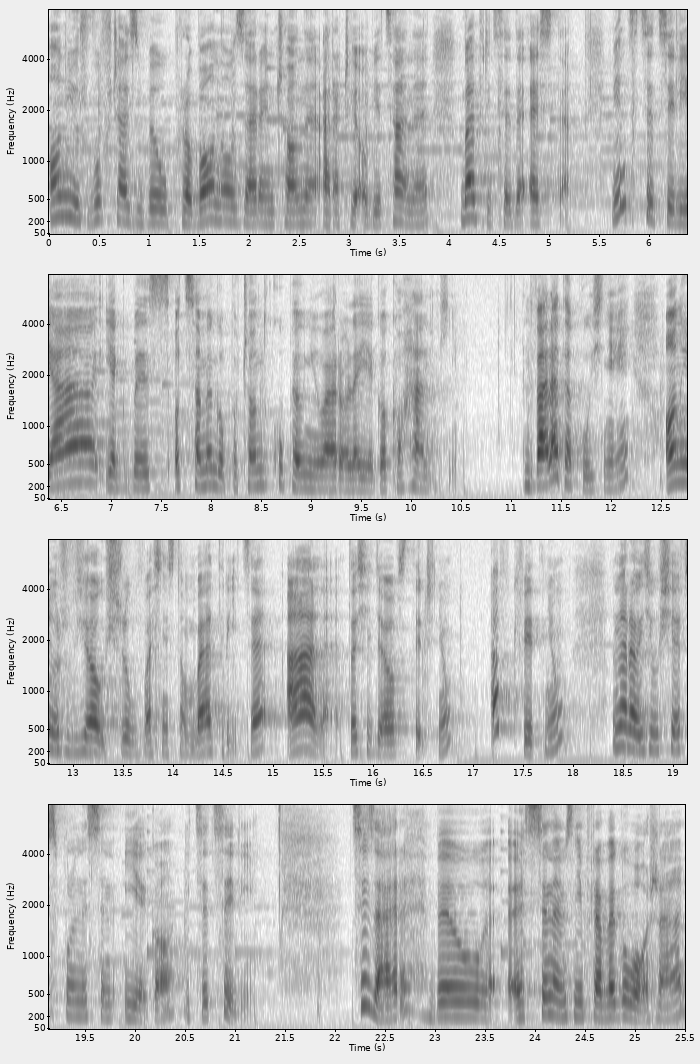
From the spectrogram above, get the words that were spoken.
on już wówczas był pro bono zaręczony, a raczej obiecany Beatrice de Este. Więc Cecylia jakby od samego początku pełniła rolę jego kochanki. Dwa lata później on już wziął ślub właśnie z tą Beatrice, ale to się działo w styczniu, a w kwietniu narodził się wspólny syn jego i Cecylii. Cezar był e, synem z nieprawego łoża,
